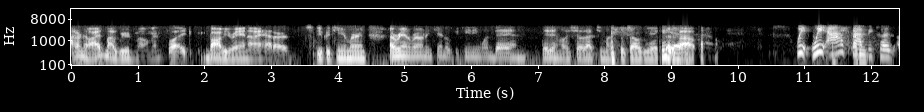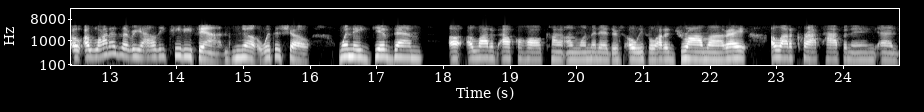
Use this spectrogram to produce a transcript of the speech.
I don't know. I had my weird moments. Like Bobby Ray and I had our stupid humor, and I ran around in Kendall's bikini one day, and they didn't really show that too much, which I was a little upset Yeah. about. We we ask I that because oh, a lot of the reality TV fans know with the show when they give them a, a lot of alcohol, kind of unlimited. There's always a lot of drama, right? A lot of crap happening, and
